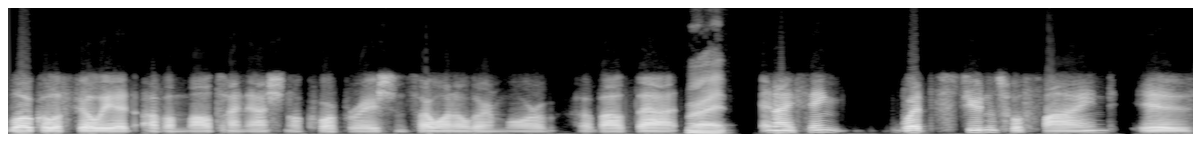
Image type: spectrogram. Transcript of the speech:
local affiliate of a multinational corporation, so I want to learn more about that. Right. And I think what students will find is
